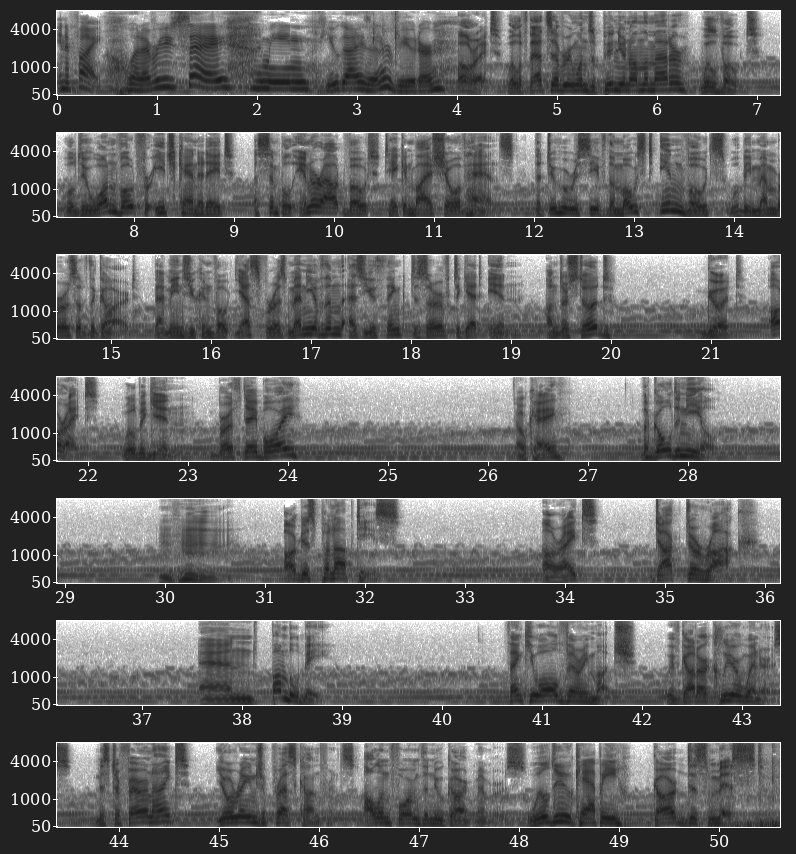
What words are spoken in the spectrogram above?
in a fight. Whatever you say. I mean, you guys interviewed her. All right, well, if that's everyone's opinion on the matter, we'll vote. We'll do one vote for each candidate, a simple in or out vote taken by a show of hands. The two who receive the most in votes will be members of the Guard. That means you can vote yes for as many of them as you think deserve to get in. Understood? Good. All right, we'll begin. Birthday boy? Okay. The Golden Eel. Mm hmm. Argus Panoptes. All right. Dr. Rock. And Bumblebee. Thank you all very much. We've got our clear winners. Mr. Fahrenheit, you arrange a press conference. I'll inform the new guard members. Will do, Cappy. Guard dismissed.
